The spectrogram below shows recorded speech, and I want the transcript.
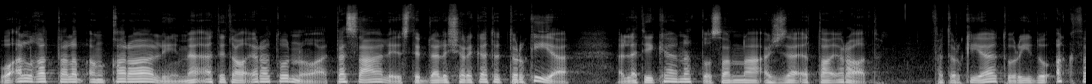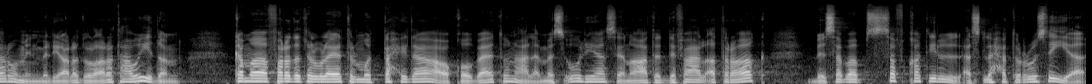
وألغت طلب أنقرة لمائة طائرة وتسعى لاستبدال الشركات التركية التي كانت تصنع أجزاء الطائرات. فتركيا تريد أكثر من مليار دولار تعويضا. كما فرضت الولايات المتحدة عقوبات على مسؤولي صناعة الدفاع الأتراك بسبب صفقة الأسلحة الروسية.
